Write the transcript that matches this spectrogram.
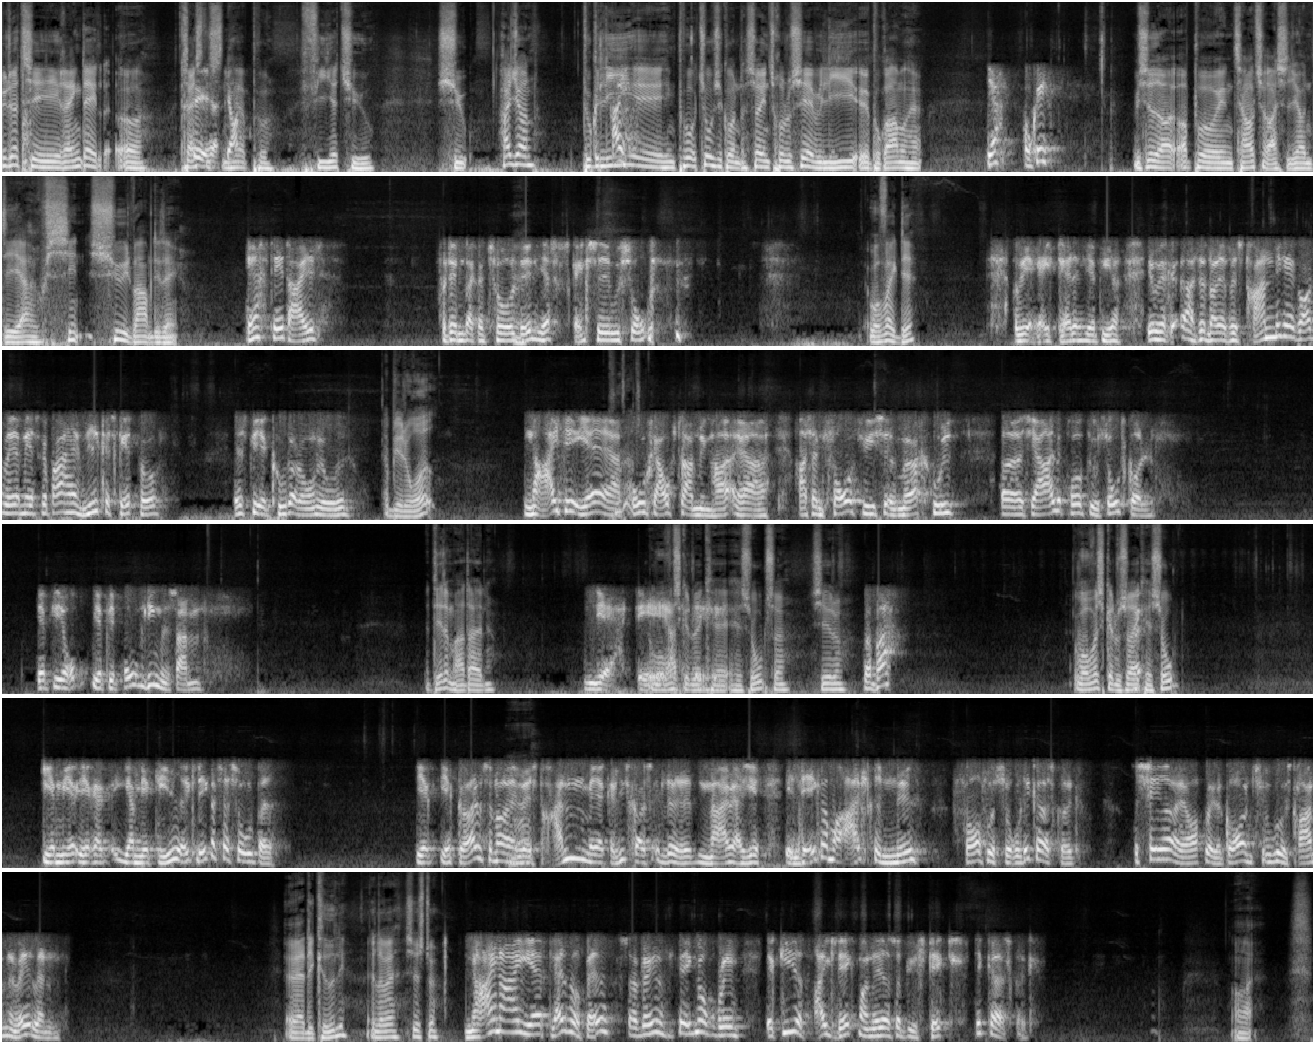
Lytter til Ringdal og Christensen er her på 24 7. Hej John. Du kan lige øh, hænge på to sekunder, så introducerer vi lige øh, programmet her. Ja, okay. Vi sidder oppe på en tagterrasse, John. Det er jo sindssygt varmt i dag. Ja, det er dejligt. For dem, der kan tåle ja. det. Jeg skal ikke sidde ude i sol. Hvorfor ikke det? Og jeg kan ikke have det. Jeg bliver, jo, jeg, altså, når jeg er på stranden, det kan jeg godt være, men jeg skal bare have en hvid kasket på. Ellers bliver jeg kutter ovenude. Og bliver du rød? Nej, det ja, er polsk afstamning har, er, har sådan en forholdsvis øh, mørk hud, øh, så jeg har aldrig prøvet at blive solskold. Jeg bliver, jeg bliver brun lige med det samme. Det er da meget dejligt. Ja, det er... Hvorfor skal du ikke have, have sol så, siger du? Hvad? hvad? Hvorfor skal du så ikke have sol? Jamen, jeg, jeg, jamen, jeg gider ikke ligge og tage solbad. Jeg, jeg gør det så, når jeg er ved stranden, men jeg kan lige så godt... Nej, jeg, jeg lægger mig aldrig ned for at få sol. Det gør jeg sgu ikke. Så sidder jeg op, eller går en tur på stranden eller et eller andet. Er det kedeligt, eller hvad, synes du? Nej, nej, jeg er glad for bad, så det, det er ikke noget problem. Jeg gider bare ikke lægge mig ned og så blive stegt. Det gør jeg sgu ikke. Nej.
